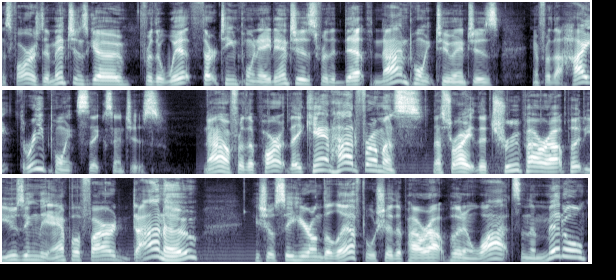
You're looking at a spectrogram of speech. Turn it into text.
As far as dimensions go, for the width, 13.8 inches, for the depth, 9.2 inches, and for the height, 3.6 inches. Now for the part they can't hide from us. That's right, the true power output using the amplifier dyno. As you'll see here on the left, we'll show the power output in watts. In the middle,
